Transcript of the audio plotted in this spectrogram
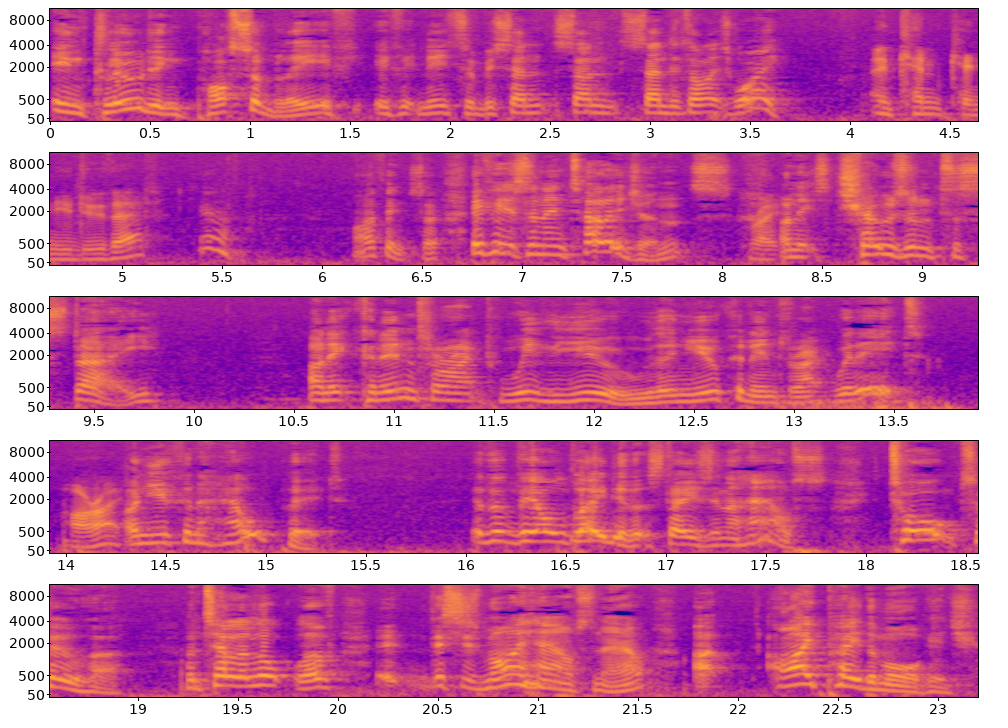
including possibly if if it needs to be sent send send it on its way. And can can you do that? Yeah, I think so. If it's an intelligence Right. and it's chosen to stay, and it can interact with you, then you can interact with it, All right. and you can help it. The, the old lady that stays in the house, talk to her and tell her, look, love, this is my house now. I, I pay the mortgage.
